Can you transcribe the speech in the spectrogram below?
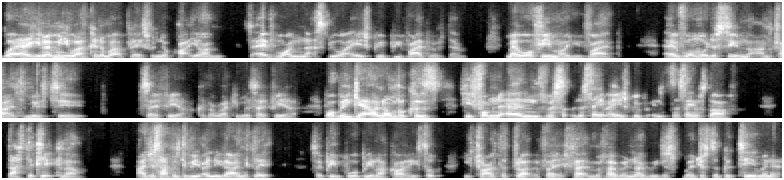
where you know when you work in a workplace when you're quite young so everyone that's your age group, you vibe with them, male or female, you vibe. Everyone would assume that I'm trying to move to Sophia because I'm working with Sophia. But we get along because she's from the ends with the same age group, into the same stuff. That's the click now. I just happen to be the only guy in the click. So people will be like, oh, he's, he's trying to flirt with her, flirt with her. But no, we just, we're just a good team, innit?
